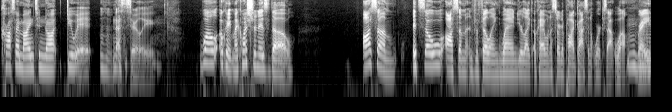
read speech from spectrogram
cross my mind to not do it Mhm. necessarily. Well, okay. My question is though, awesome. It's so awesome and fulfilling when you're like, okay, I want to start a podcast and it works out well, right?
